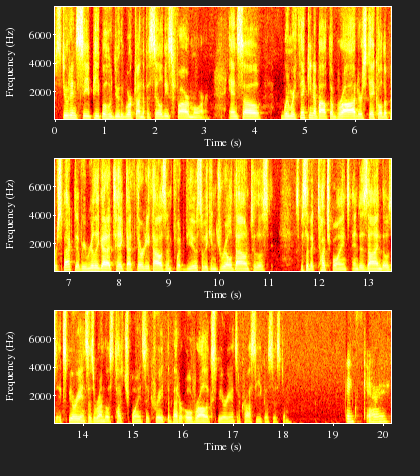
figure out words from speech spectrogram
Students see people who do the work on the facilities far more. And so when we're thinking about the broader stakeholder perspective we really got to take that 30,000 foot view so we can drill down to those specific touch points and design those experiences around those touch points to create the better overall experience across the ecosystem Thanks, Gary.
